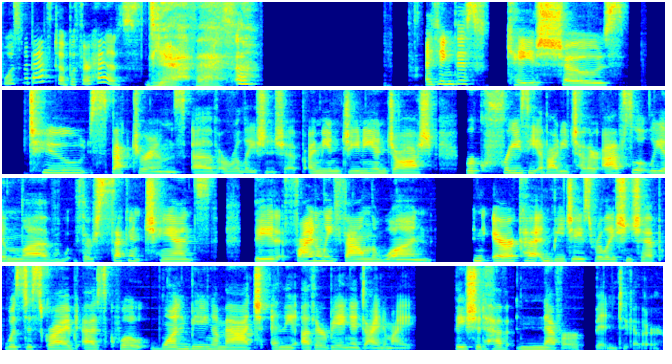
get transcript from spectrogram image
was in a bathtub with their heads. Yeah, that's. Ugh. I think this case shows two spectrums of a relationship. I mean, Jeannie and Josh were crazy about each other, absolutely in love their second chance. They'd finally found the one. And Erica and BJ's relationship was described as, quote, one being a match and the other being a dynamite. They should have never been together.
